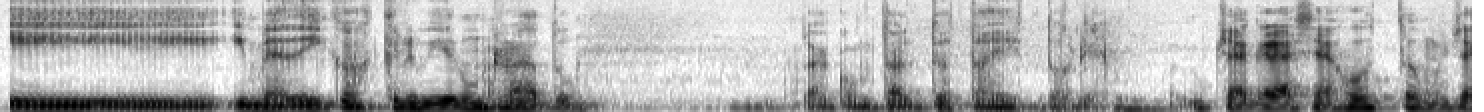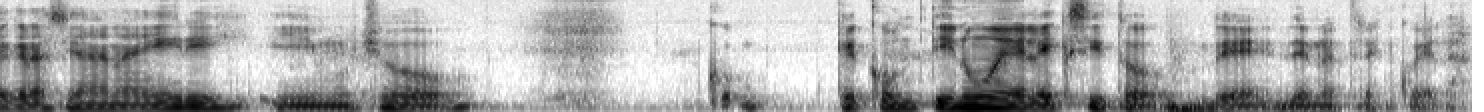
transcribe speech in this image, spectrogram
y, y me dedico a escribir un rato a contar todas estas historias. Muchas gracias, Justo. Muchas gracias, Ana Iris. Y mucho que continúe el éxito de, de nuestra escuela.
